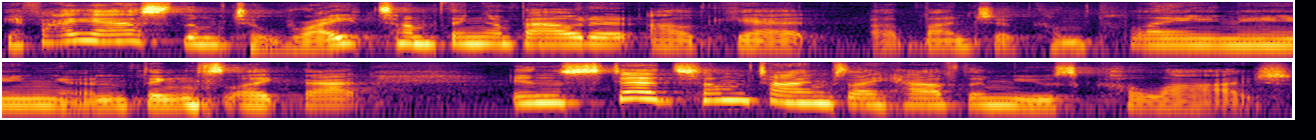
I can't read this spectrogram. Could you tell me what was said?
If I ask them to write something about it, I'll get a bunch of complaining and things like that. Instead, sometimes I have them use collage.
